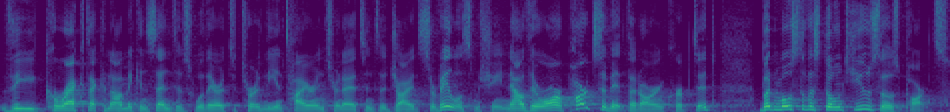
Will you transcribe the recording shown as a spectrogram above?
the correct economic incentives were there to turn the entire internet into a giant surveillance machine. Now, there are parts of it that are encrypted, but most of us don't use those parts.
